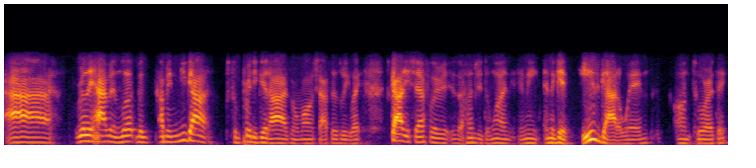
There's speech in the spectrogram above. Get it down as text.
I really haven't looked, but I mean, you got some pretty good odds on long shots this week. Like Scottie Scheffler is a hundred to one. I mean, and again, he's got to win on tour. I think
